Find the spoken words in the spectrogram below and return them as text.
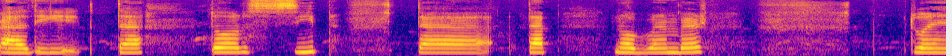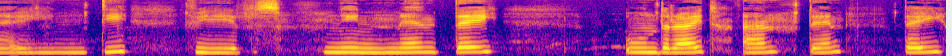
a dictatorship tap November 20 first ninety hundred and ten day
